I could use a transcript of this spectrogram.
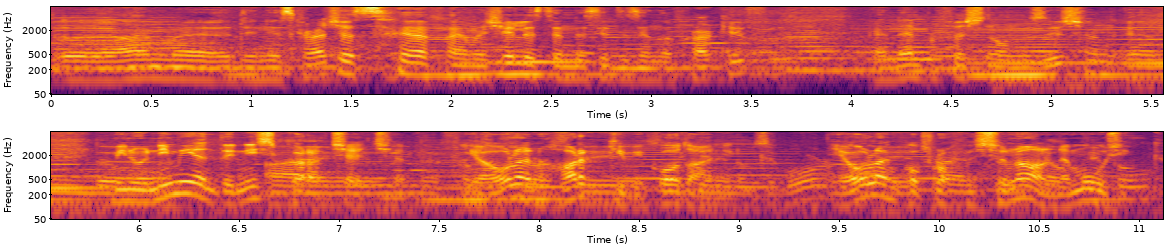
Uh, I'm uh, Denis Karachev, I'm a cellist and a citizen of Kharkiv uh, minu nimi on Deniss Karatšetšev ja olen Harkivi kodanik ja olen ka professionaalne muusik.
